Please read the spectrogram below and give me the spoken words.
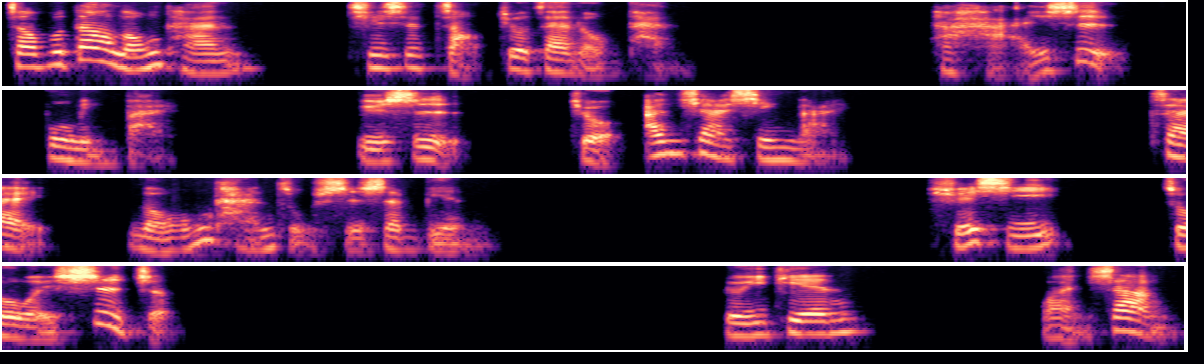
找不到龙潭，其实早就在龙潭，他还是不明白，于是就安下心来，在龙潭祖师身边学习，作为侍者。有一天晚上，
